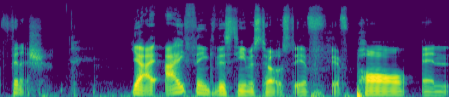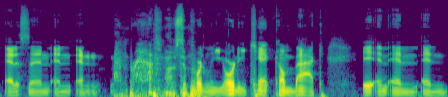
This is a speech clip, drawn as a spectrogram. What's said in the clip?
finish. Yeah, I, I think this team is toast if if Paul and Edison and and perhaps most importantly Yordy can't come back and and and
